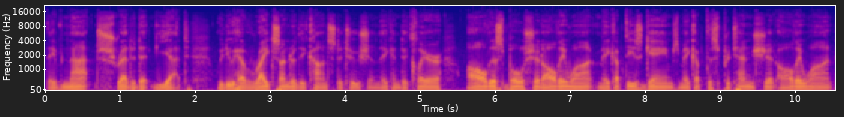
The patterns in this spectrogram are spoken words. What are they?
They've not shredded it yet. We do have rights under the Constitution. They can declare all this bullshit all they want, make up these games, make up this pretend shit all they want.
